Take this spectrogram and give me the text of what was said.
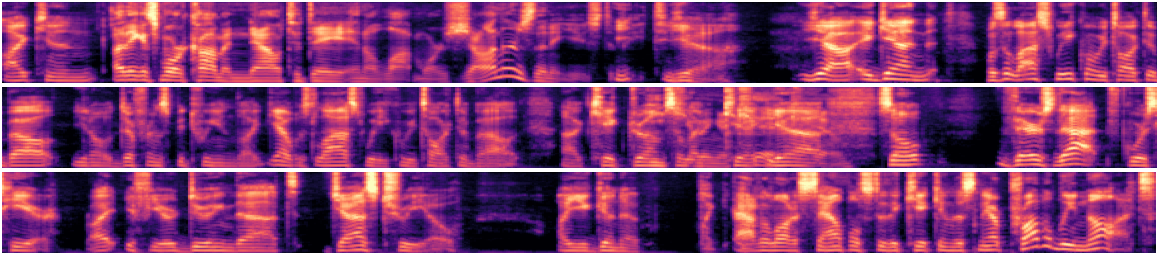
I can, I think it's more common now today in a lot more genres than it used to be. Too. yeah. Yeah, again, was it last week when we talked about, you know, difference between like, yeah, it was last week we talked about uh, kick drums and EQing like a kick. kick, yeah. yeah. So there's that, of course, here, right? If you're doing that jazz trio, are you going to like add a lot of samples to the kick and the snare? Probably not,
